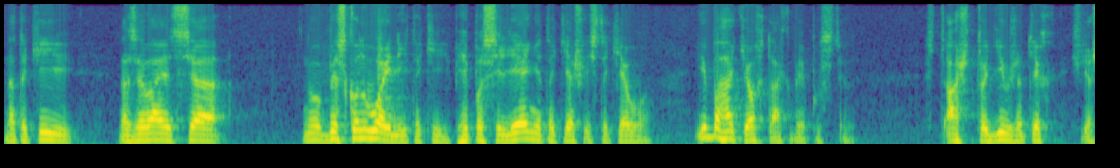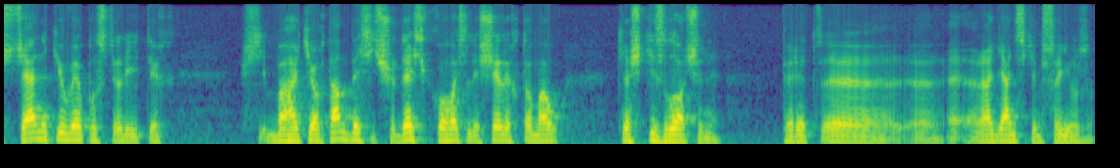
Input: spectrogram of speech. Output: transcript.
на такий, називається, ну, безконвойний такий, поселення таке, щось таке. Во. І багатьох так випустили. Аж тоді вже тих священиків випустили, і тих багатьох. Там десь, десь когось лишили, хто мав тяжкі злочини перед е, е, Радянським Союзом.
